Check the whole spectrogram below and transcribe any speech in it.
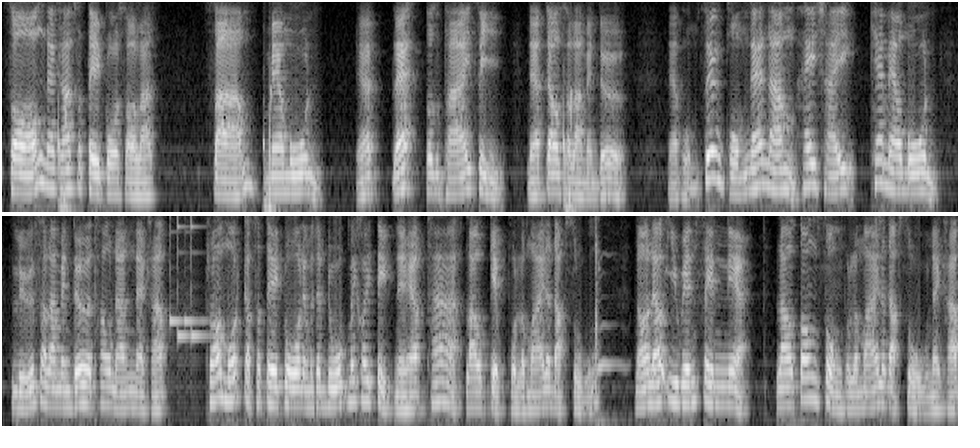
2. นะครับสเตโกซอรัส 3. แมวมูนนะครับและตัวสุดท้าย 4. นะครับเจ้าซาลาแมนเดอร์นะครับผมซึ่งผมแนะนำให้ใช้แค่แมวมูนหรือซาลาแมนเดอร์เท่านั้นนะครับ เพราะมดกับสเตโกเนี่ยมันจะดูปไม่ค่อยติดนะครับ ถ้าเราเก็บผลไม้ระดับสูงเนาะแล้วอีเวนต์เซนเนี่ยเราต้องส่งผลไม้ระดับสูงนะครับ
